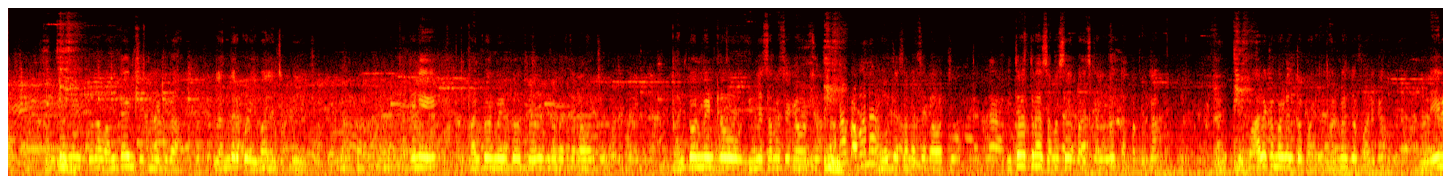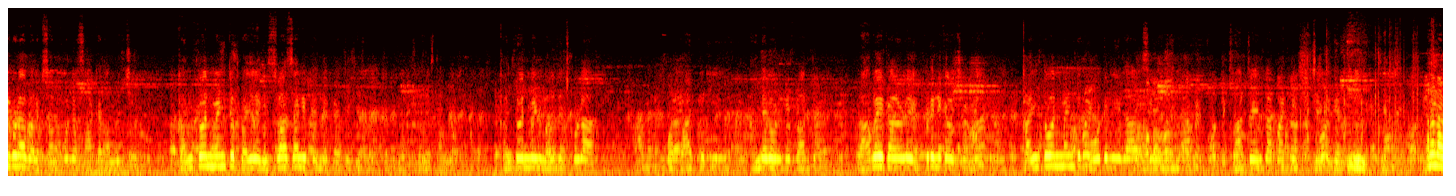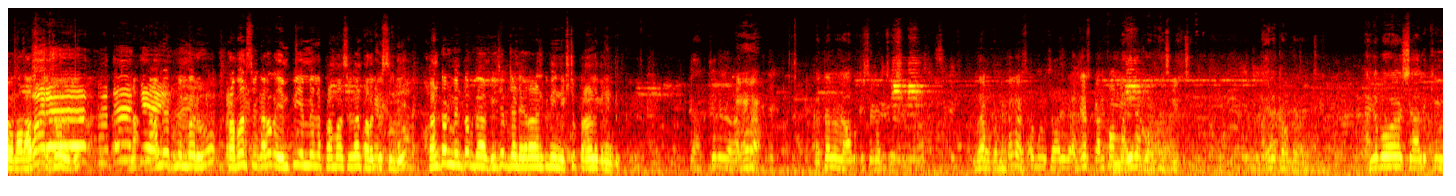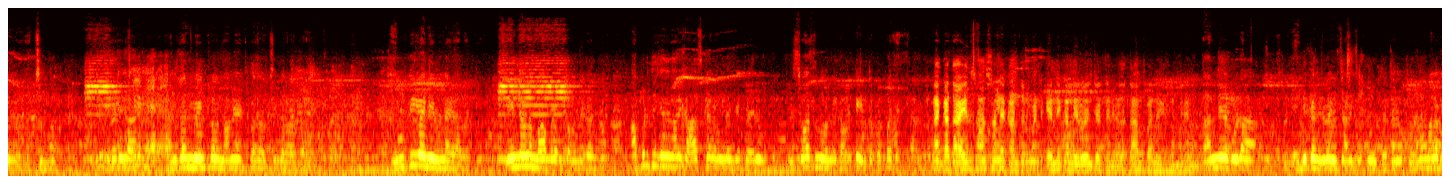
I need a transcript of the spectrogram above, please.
అందరినీ కూడా వన్ టైం సెటిల్మెంట్గా వీళ్ళందరూ కూడా ఇవ్వాలని చెప్పి అట్లనే కంటోన్మెంట్లో ట్రైనింగ్ వ్యవస్థ కావచ్చు కంటోన్మెంట్లో ఇళ్ళ సమస్య కావచ్చు రోడ్ల సమస్య కావచ్చు ఇతరత్ర సమస్యల పరిష్కారంలో తప్పకుండా పాలక మండలితో పాటు మండలితో పాటుగా నేను కూడా వాళ్ళకి సంపూర్ణ సహకారం అందించి కంటోన్మెంట్ ప్రజల విశ్వాసాన్ని పొందే ప్రయత్నం చేస్తానని చెప్పి కంటోన్మెంట్ మొదటి నుంచి కూడా మా పార్టీకి అందరూ ఉండే పార్టీ రాబోయే కాలంలో ఎప్పుడు ఎన్నికలు వచ్చినా కూడా కంటోన్మెంట్ బోర్డు మీద Bharatiya Janata party nominate member ప్రమాణ స్వీకారం ఒక ఎంపీ ఎమ్మెల్యే ప్రమాణ స్వీకారం తలపిస్తుంది కంటోన్మెంట్లో బీజేపీ జెండా ఎగరడానికి మీ నెక్స్ట్ ప్రణాళిక ఏంటి గతంలో రామకృష్ణ గారు చేశారు మహిళ మహిళకు మహిళ ఇచ్చింది అనుభవశాలికి వచ్చింది. డెఫినెట్గా కంటోన్మెంట్లో నామినేట్ పదవి వచ్చిన తర్వాత ఎంపీగా నేను ఉన్నా కాబట్టి కేంద్రంలో మా ప్రభుత్వం ఉంది కాబట్టి అభివృద్ధి చెందడానికి ఆస్కారం ఉందని చెప్పి ఆయన విశ్వాసంలో ఉంది కాబట్టి ఇంత గొప్పది గత ఐదు సంవత్సరాలే కంటోన్మెంట్ ఎన్నికలు నిర్వహించట్లేదు కదా దానిపైన? దాని మీద కూడా ఎన్నికలు నిర్వహించాలని చెప్పి గతంలో కూడా మళ్ళీ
